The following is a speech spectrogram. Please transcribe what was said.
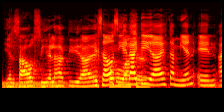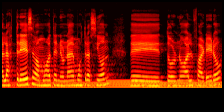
¿Y el sábado sigue las actividades? El sábado sigue las actividades también. En, a las 13 vamos a tener una demostración de torno alfarero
